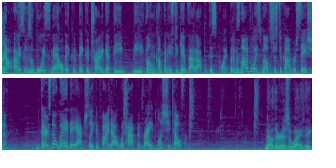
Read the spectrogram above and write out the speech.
Now, obviously, it was a voicemail. They could they could try to get the the phone companies to give that up at this point. But if it's not a voicemail, it's just a conversation. There's no way they actually can find out what happened, right? Unless she tells them. No, there is a way. They,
